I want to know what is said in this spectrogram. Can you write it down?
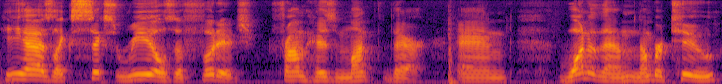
He has like six reels of footage from his month there. And one of them, number two,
